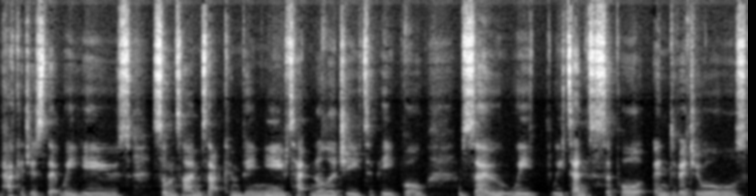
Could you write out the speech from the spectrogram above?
packages that we use, sometimes that can be new technology to people. So, we, we tend to support individuals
